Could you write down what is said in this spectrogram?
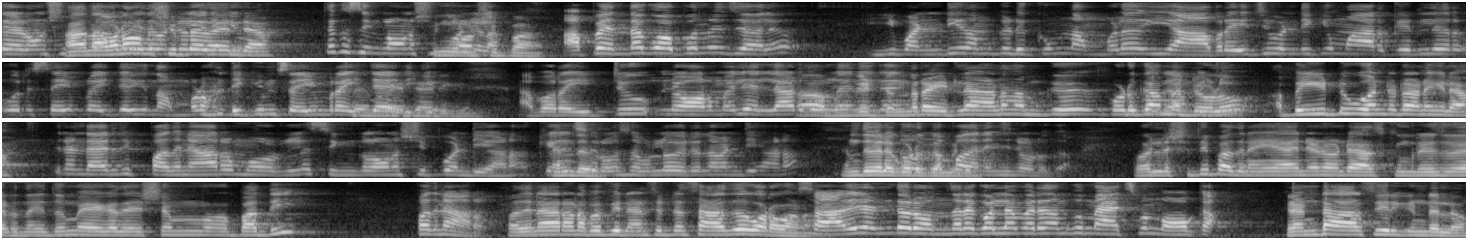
തേർഡ് ഓണർഷിപ്പ്? ഇതൊക്കെ സിംഗിൾ ഓണർഷിപ്പ് അപ്പൊ എന്താ കുഴപ്പമെന്ന് വെച്ചാൽ ഈ വണ്ടി നമുക്ക് എടുക്കും. നമ്മൾ ഈ ആവറേജ് വണ്ടിക്കും മാർക്കറ്റിൽ ഒരു സെയിം റേറ്റ് ആയിരിക്കും. നമ്മുടെ വണ്ടിക്കും സെയിം റേറ്റ് ആയിരിക്കും. അപ്പൊ റേറ്റ് നോർമലി എല്ലായിടത്തും കിട്ടുന്ന റേറ്റിലാണ് നമുക്ക് കൊടുക്കാൻ പറ്റുള്ളൂ. അപ്പൊ ഈ ടു ഹൺഡ്രഡ് ആണെങ്കിലോ? രണ്ടായിരത്തി പതിനാറ് മോഡൽ സിംഗിൾ ഓണർഷിപ്പ് വണ്ടിയാണ്. കേരള വരുന്ന വണ്ടിയാണ്. എന്ത് വില കൊടുക്കാം പതിനഞ്ചിന് കൊടുക്കാം. ഒരു ലക്ഷത്തി പതിനയ്യായിരം രൂപ ആസ്കിംഗ് പ്രൈസ് വരുന്നത് ഇതും ഏകദേശം പതി? പതിനാറ്. പതിനാറാണ്. അപ്പൊ ഫിനാൻസ് കിട്ടാൻ സാധ്യത കുറവാണ്. സാധ്യത രണ്ട് ഒരു ഒന്നര കൊല്ലം വരെ നമുക്ക് മാക്സിമം നോക്കാം. രണ്ട് ആർ സി ഇരിക്കുന്നുണ്ടല്ലോ?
